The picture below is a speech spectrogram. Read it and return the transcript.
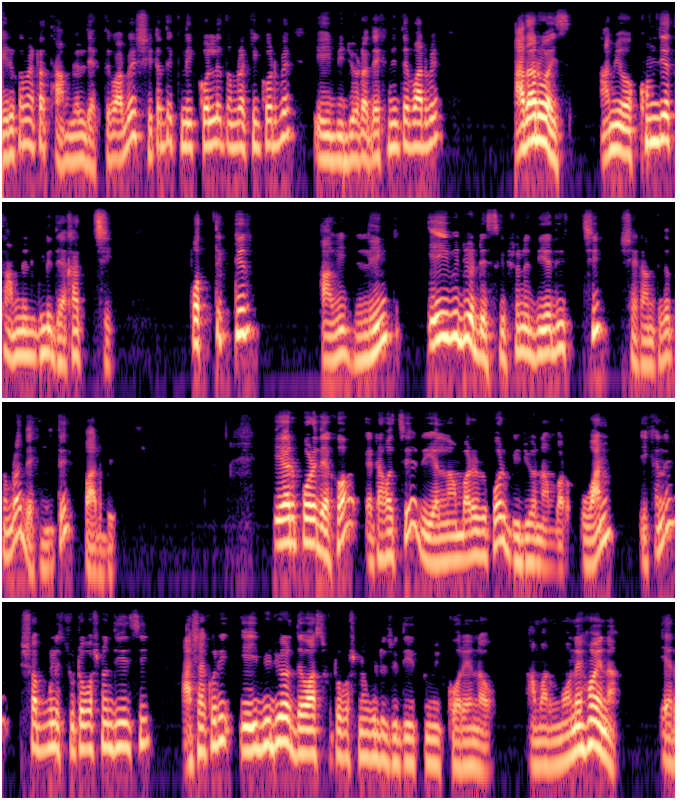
এরকম একটা থামনেল দেখতে পাবে। সেটাতে ক্লিক করলে তোমরা কি করবে? এই ভিডিওটা দেখে নিতে পারবে। আদারওয়াইজ আমি অক্ষণ যে থামনেলগুলি দেখাচ্ছি, প্রত্যেকটির আমি লিংক এই ভিডিও ডিসক্রিপশনে দিয়ে দিচ্ছি, সেখান থেকে তোমরা দেখে নিতে পারবে। এরপরে দেখো, এটা হচ্ছে রিয়েল নাম্বারের উপর ভিডিও নাম্বার ওয়ান এখানে সবগুলি ছোটো প্রশ্ন দিয়েছি। আশা করি এই ভিডিওর দেওয়া ছোটো প্রশ্নগুলি যদি তুমি করে নাও, আমার মনে হয় না এর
